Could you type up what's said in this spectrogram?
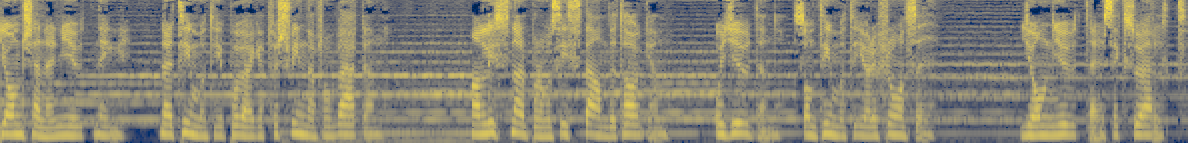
John känner njutning när Timothy är på väg att försvinna från världen. Han lyssnar på de sista andetagen och ljuden som Timothy gör ifrån sig. John njuter sexuellt.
